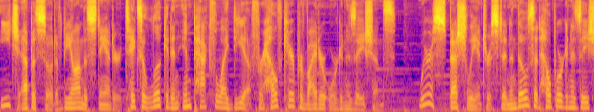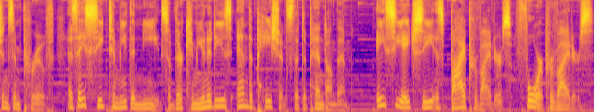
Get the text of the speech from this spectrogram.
Each episode of Beyond the Standard takes a look at an impactful idea for healthcare provider organizations. We're especially interested in those that help organizations improve as they seek to meet the needs of their communities and the patients that depend on them. ACHC is by providers for providers.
